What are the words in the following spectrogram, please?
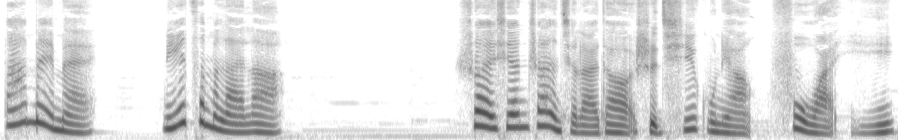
八妹妹，你怎么来了？率先站起来的是七姑娘傅婉仪。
